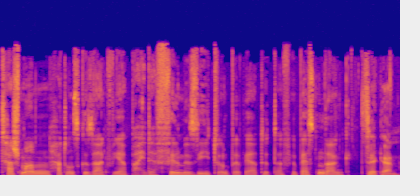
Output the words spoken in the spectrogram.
Taschmann hat uns gesagt, wie er beide Filme sieht und bewertet. Dafür besten Dank. Sehr gern.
